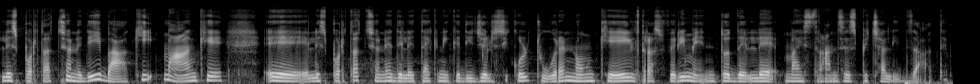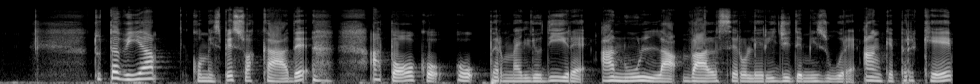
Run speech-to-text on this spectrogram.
l'esportazione dei bachi, ma anche eh, l'esportazione delle tecniche di gelsicoltura, nonché il trasferimento delle maestranze specializzate. Tuttavia, come spesso accade, a poco o per meglio dire a nulla valsero le rigide misure, anche perché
